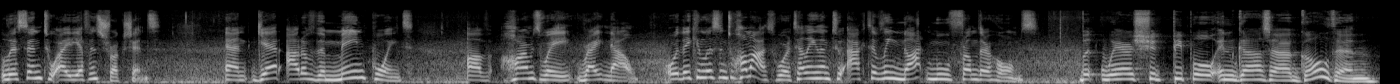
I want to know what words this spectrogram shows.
listen to IDF instructions and get out of the main point of harm's way right now, or they can listen to Hamas, who are telling them to actively not move from their homes. But where should people in Gaza go then?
